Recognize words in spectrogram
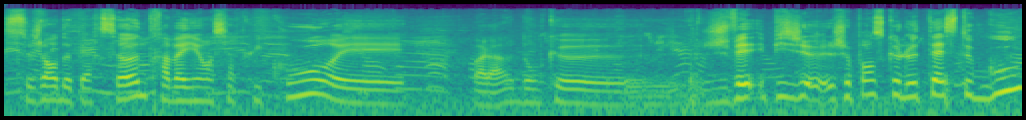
ce genre de personnes, travailler en circuit court et voilà. Donc, je vais. Et puis, je pense que le test goût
